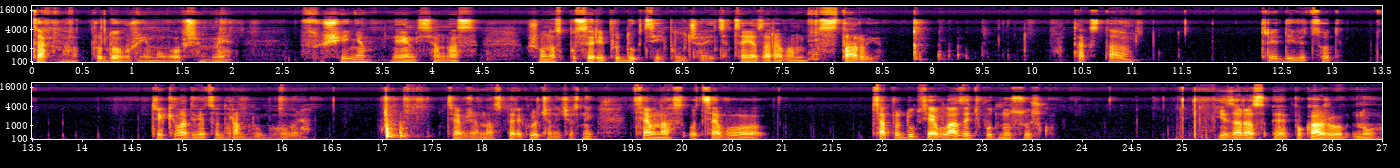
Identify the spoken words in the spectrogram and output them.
Так, народ, продовжуємо в общем, ми сушіння. Дивимося, у нас, що у нас по серії продукції виходить. Це я зараз вам старою. Отак ставимо. 3900. 3 кг 900 грам, грубо говоря. Це вже у нас перекручений часник. Це у нас оце во... ця продукція влазить в одну сушку. І зараз е, покажу ну,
